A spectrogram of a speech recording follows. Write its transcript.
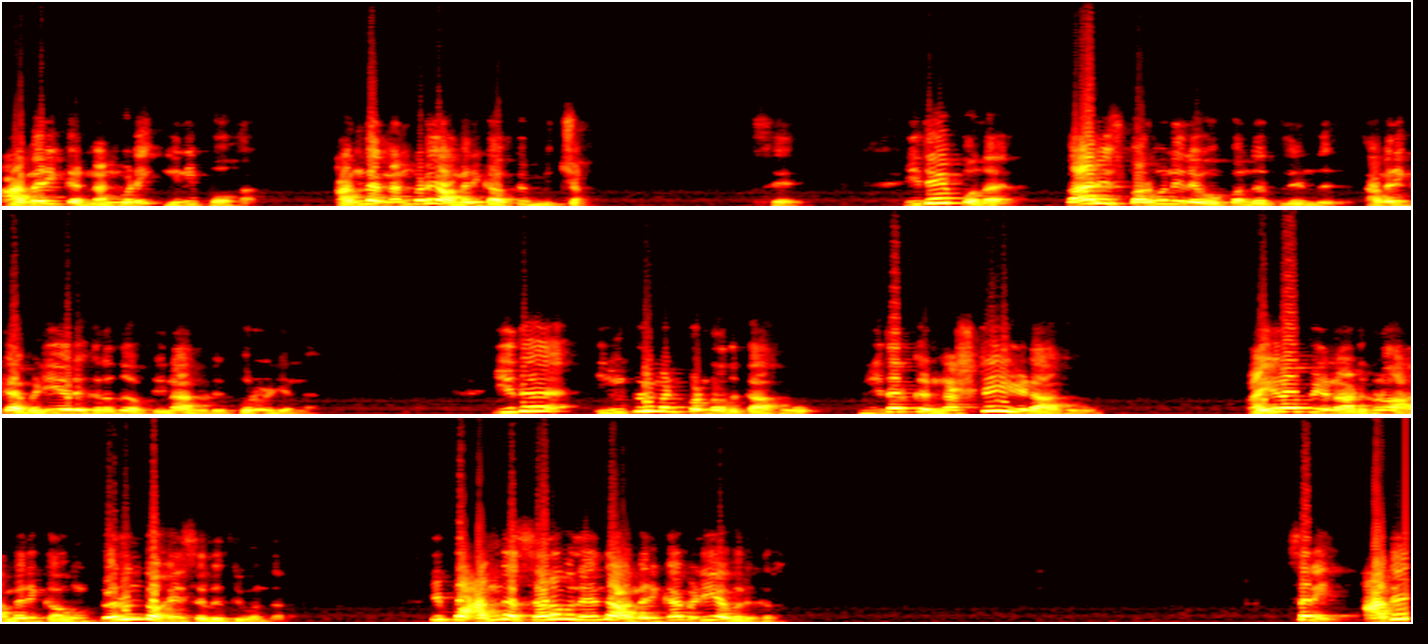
அமெரிக்க நன்கொடை இனி போகாது. அந்த நன்கொடை அமெரிக்காவுக்கு மிச்சம். சரி. இதே போல பாரிஸ் பருவநிலை ஒப்பந்தத்திலிருந்து அமெரிக்கா வெளியேறுகிறது அப்படின்னா அதனுடைய பொருள் என்ன? இதை இம்ப்ளிமெண்ட் பண்றதுக்காகவும் இதற்கு நஷ்ட ஈடாகவும் ஐரோப்பிய நாடுகளும் அமெரிக்காவும் பெருந்தொகை செலுத்தி வந்தன. இப்போ அந்த செலவுல இருந்து அமெரிக்கா வெளியே வருகிறது. சரி அதே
